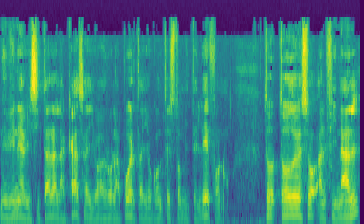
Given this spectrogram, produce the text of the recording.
me viene a visitar a la casa, yo abro la puerta, yo contesto mi teléfono. To- todo eso al final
